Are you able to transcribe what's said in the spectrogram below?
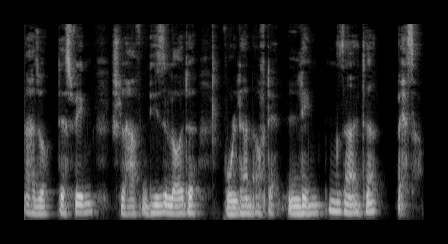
Also deswegen schlafen diese Leute wohl dann auf der linken Seite besser.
